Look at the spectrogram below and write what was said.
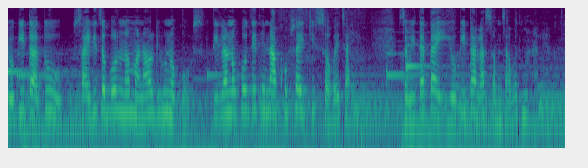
योगिता तू सायलीचं बोलणं मनावर घेऊ नकोस. तिला नको तेथे नाक खुपसायची सवयच आहे. सविताताई योगिताला समजावत म्हणाल्या.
